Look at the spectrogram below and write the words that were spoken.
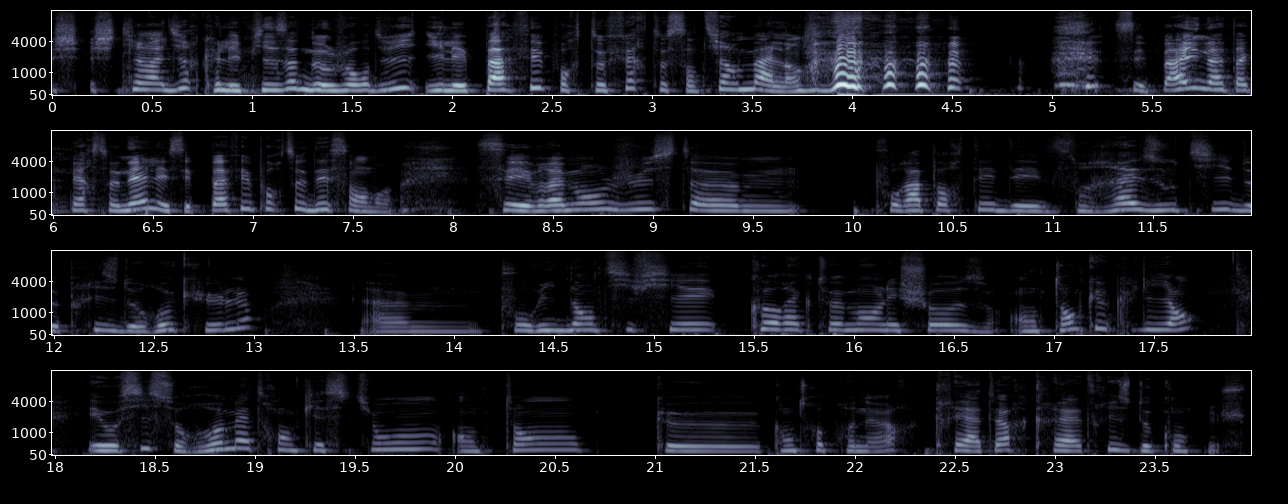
Je, tiens à dire que l'épisode d'aujourd'hui, il est pas fait pour te faire te sentir mal. Hein. c'est pas une attaque personnelle et c'est pas fait pour te descendre. C'est vraiment juste pour apporter des vrais outils de prise de recul, euh, pour identifier correctement les choses en tant que client et aussi se remettre en question en tant qu'entrepreneur, créateur, créatrice de contenu.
